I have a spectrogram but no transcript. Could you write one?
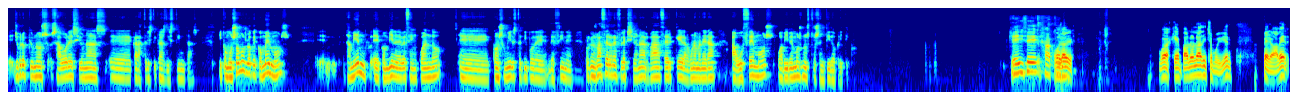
eh, yo creo que unos sabores y unas eh, características distintas. Y como somos lo que comemos, eh, también conviene de vez en cuando consumir este tipo de, cine, porque nos va a hacer reflexionar, va a hacer que de alguna manera agucemos o avivemos nuestro sentido crítico. ¿Qué dice Jacob? Bueno, es que Pablo lo ha dicho muy bien, pero a ver,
